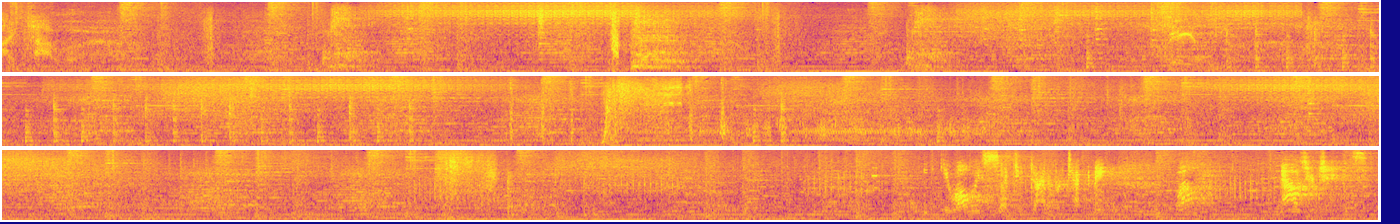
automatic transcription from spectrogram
my power. You always said you'd die to protect me. Well, now's your chance.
